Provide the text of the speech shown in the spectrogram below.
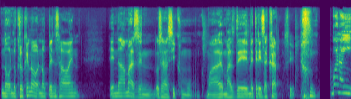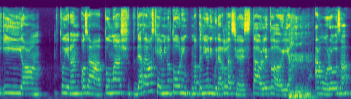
no, no creo que no, no pensaba en, en nada más, en, o sea, así como, como además de meter y sacar, ¿sí? Bueno, y, y um, tuvieron, o sea, tú, Mash, ya sabemos que Emi no, tuvo ni- no ha tenido ninguna relación estable todavía, amorosa.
